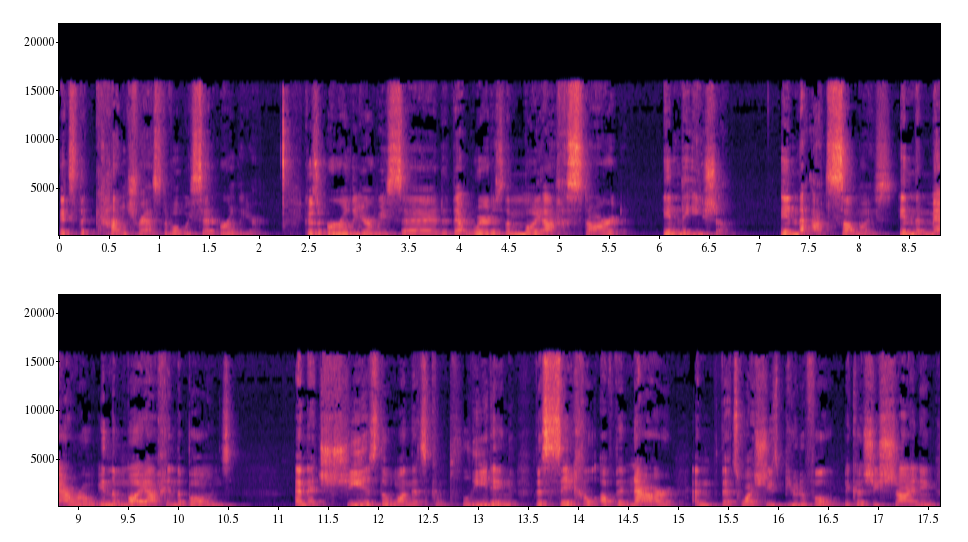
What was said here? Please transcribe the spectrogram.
it's the contrast of what we said earlier. Because earlier we said that where does the moyach start? In the isha, in the atsamais, in the marrow, in the moyach, in the bones. And that she is the one that's completing the seichel of the nar, and that's why she's beautiful, because she's shining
